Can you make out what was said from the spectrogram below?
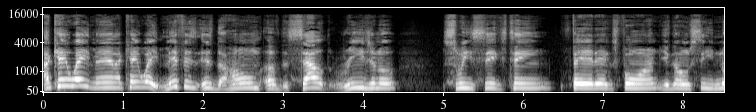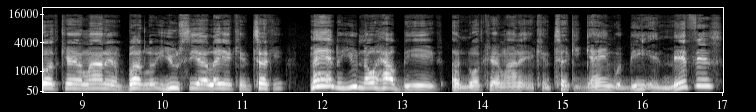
I can't wait, man. I can't wait. Memphis is the home of the South Regional Sweet 16 FedEx Forum. You're gonna see North Carolina and Butler, UCLA and Kentucky. Man, do you know how big a North Carolina and Kentucky game would be in Memphis?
